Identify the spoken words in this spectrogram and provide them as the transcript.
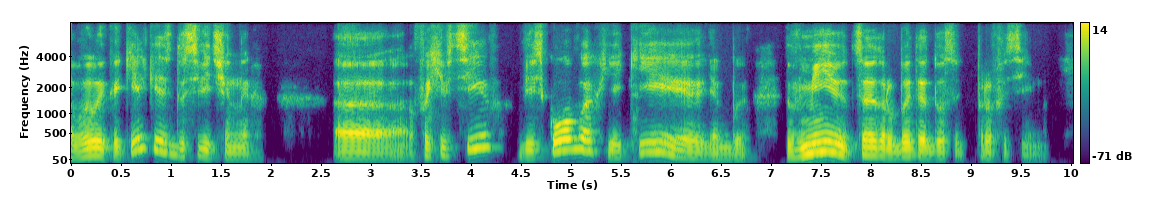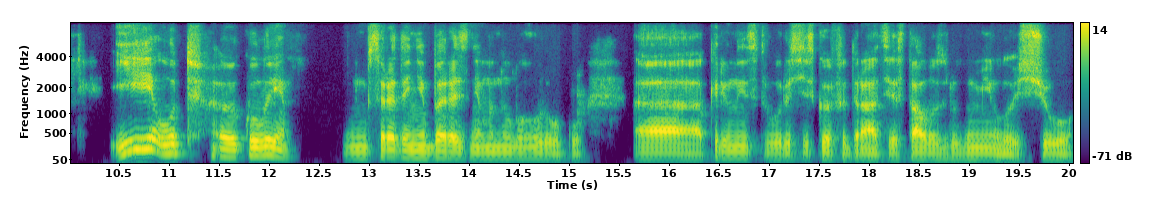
велика кількість досвідчених е, фахівців, військових, які якби вміють це робити досить професійно. І от коли в середині березня минулого року керівництву Російської Федерації стало зрозуміло, що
